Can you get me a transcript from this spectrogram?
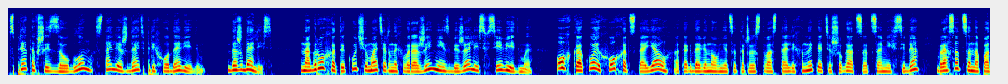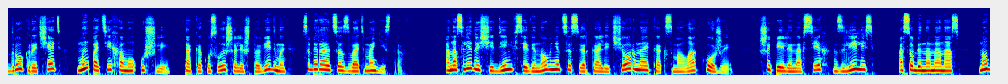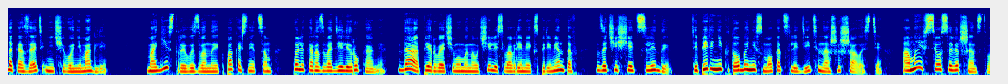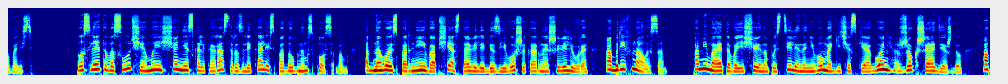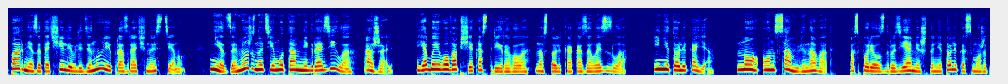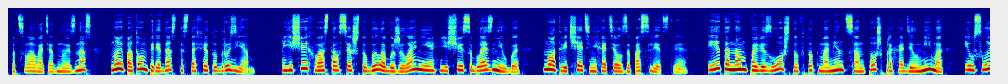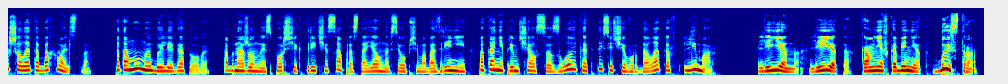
Спрятавшись за углом, стали ждать прихода ведьм. Дождались. На грохот и кучу матерных выражений избежались все ведьмы. Ох, какой хохот стоял, а когда виновницы торжества стали хныкать и шугаться от самих себя, бросаться на подруг, рычать, мы по-тихому ушли, так как услышали, что ведьмы собираются звать магистров а на следующий день все виновницы сверкали черной, как смола, кожей. Шипели на всех, злились, особенно на нас, но доказать ничего не могли. Магистры, вызванные к пакостницам, только разводили руками. Да, первое, чему мы научились во время экспериментов — зачищать следы. Теперь никто бы не смог отследить наши шалости, а мы все совершенствовались. После этого случая мы еще несколько раз развлекались подобным способом. Одного из парней вообще оставили без его шикарной шевелюры, обрив на лысо. Помимо этого еще и напустили на него магический огонь, сжёгший одежду, а парня заточили в ледяную и прозрачную стену. Нет, замерзнуть ему там не грозило, а жаль. Я бы его вообще кастрировала, настолько оказалась зла. И не только я. Но он сам виноват. Поспорил с друзьями, что не только сможет поцеловать одну из нас, но и потом передаст эстафету друзьям. Еще и хвастался, что было бы желание, еще и соблазнил бы, но отвечать не хотел за последствия. И это нам повезло, что в тот момент Сантош проходил мимо и услышал это бахвальство. Потому мы были готовы. Обнаженный спорщик три часа простоял на всеобщем обозрении, пока не примчался злой, как тысяча вурдалаков, лимар. «Лиена, Лиета, ко мне в кабинет! Быстро!»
